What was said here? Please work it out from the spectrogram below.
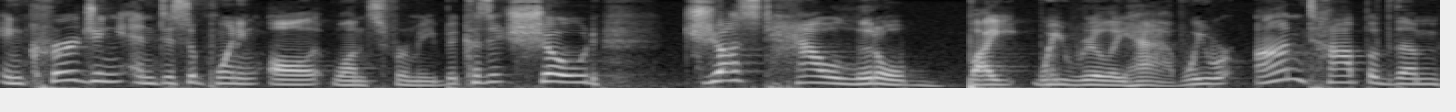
encouraging and disappointing all at once for me because it showed just how little bite we really have. We were on top of them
